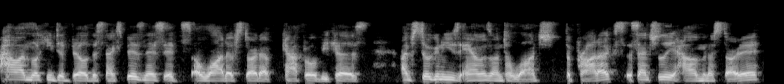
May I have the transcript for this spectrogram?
how I'm looking to build this next business, it's a lot of startup capital because I'm still going to use Amazon to launch the products, essentially how I'm going to start it.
